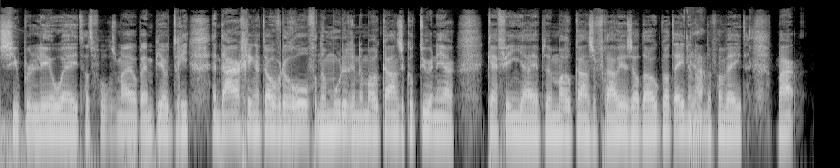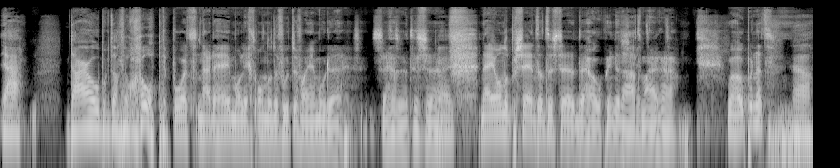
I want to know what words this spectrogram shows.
Super Leeuw heet dat volgens mij op NPO 3. En daar ging het over de rol van de moeder in de Marokkaanse cultuur. Nou ja, Kevin, jij hebt een Marokkaanse vrouw. Je zal daar ook wat een en Ja. ander van weten. Maar ja, daar hoop ik dan nog op. De poort naar de hemel ligt onder de voeten van je moeder, zeggen ze. Het is, eh, nee, 100% dat is de, de hoop inderdaad. Maar eh, we hopen het. Ja.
